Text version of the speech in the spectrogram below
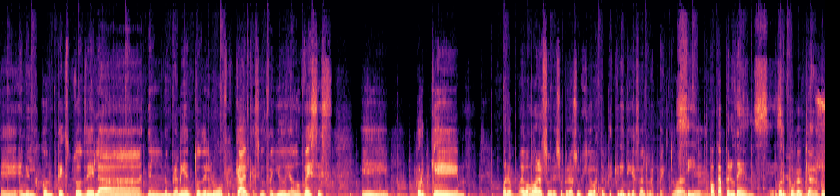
eh, en el contexto de la, del nombramiento del nuevo fiscal, que ha sido fallido ya dos veces. eh, porque, bueno, ahí vamos a hablar sobre eso, pero ha surgido bastantes críticas al respecto. ¿ah? Sí, Eh, poca prudencia. por poca, claro. por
